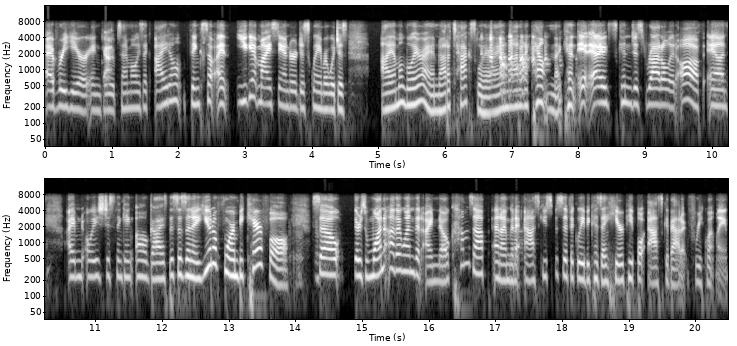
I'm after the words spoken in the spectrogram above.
every year in groups. Yeah. And I'm always like, I don't think so. And you get my standard disclaimer, which is I am a lawyer. I am not a tax lawyer. I am not an accountant. I can it, I can just rattle it off. And I'm always just thinking, oh, guys, this isn't a uniform. Be careful. So there's one other one that I know comes up, and I'm going to ask you specifically because I hear people ask about it frequently.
